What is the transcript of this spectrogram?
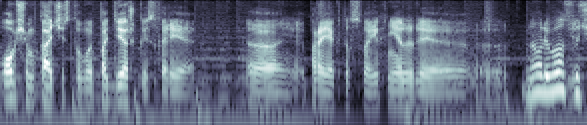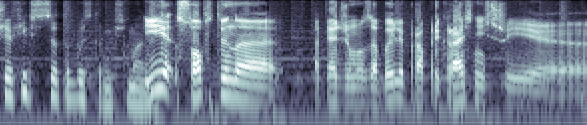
общим качеством и поддержкой скорее э, проектов своих, нежели... э, Но в любом случае фиксится это быстро максимально. И, собственно, опять же, мы забыли про прекраснейшие э,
